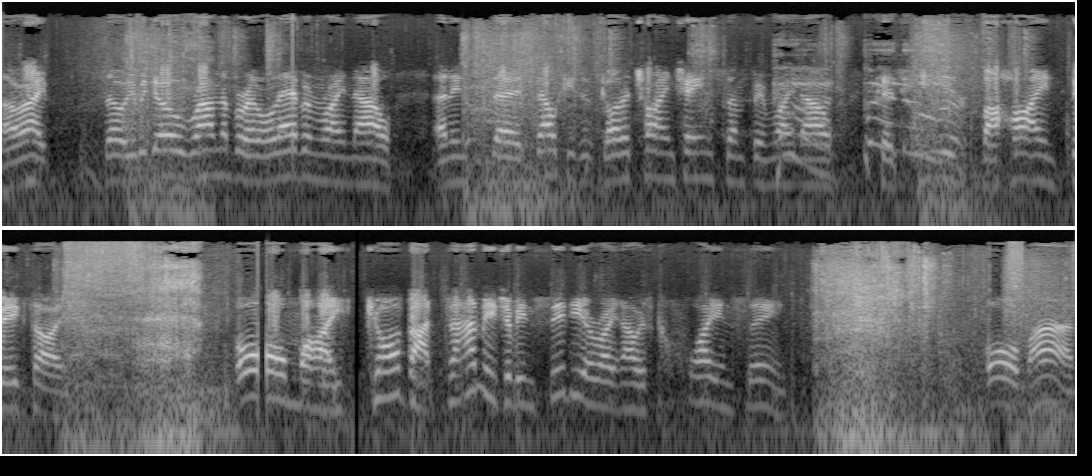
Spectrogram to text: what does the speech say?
Alright, so here we go, round number 11 right now. And instead, Selkies has got to try and change something right now because he is behind big time. Oh my god, that damage of Insidia right now is quite insane. Oh man.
